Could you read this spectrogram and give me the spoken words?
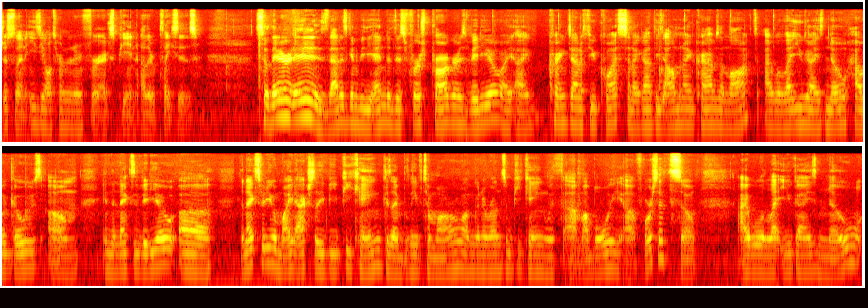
Just an easy alternative for XP in other places. So there it is. That is going to be the end of this first progress video. I, I cranked out a few quests and I got these Ammonite crabs unlocked. I will let you guys know how it goes um, in the next video. Uh, the next video might actually be PKing because I believe tomorrow I'm going to run some PKing with uh, my boy uh, Forsyth. So I will let you guys know.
